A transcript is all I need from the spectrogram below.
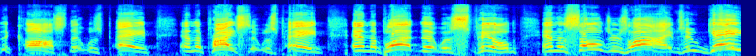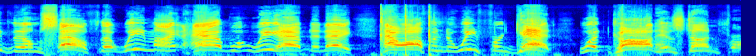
the cost that was paid, and the price that was paid, and the blood that was spilled, and the soldiers' lives who gave themselves that we might have what we have today, how often do we forget what God has done for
